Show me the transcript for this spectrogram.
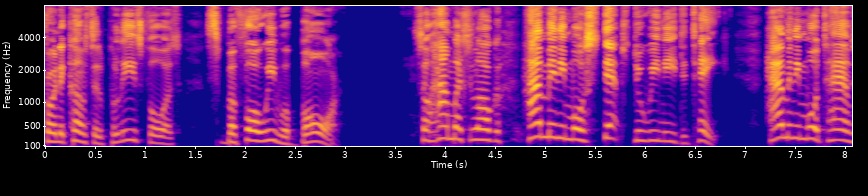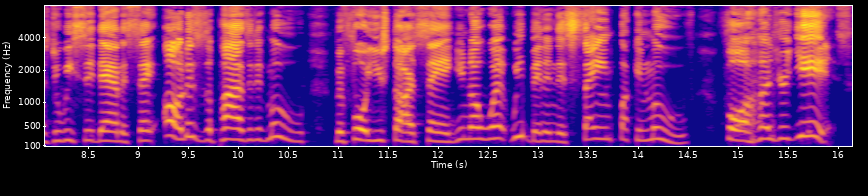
when it comes to the police force before we were born. So how much longer, how many more steps do we need to take? How many more times do we sit down and say, oh, this is a positive move before you start saying, you know what? We've been in this same fucking move for a hundred years.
